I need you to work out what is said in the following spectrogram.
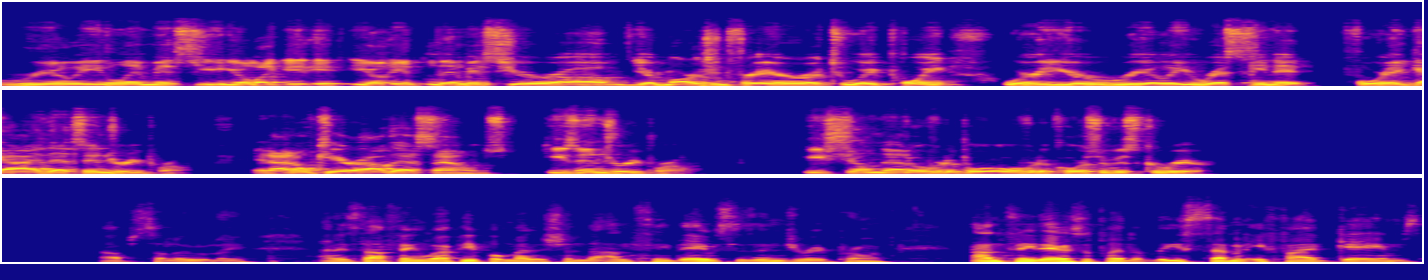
really limits you know like it, it you know it limits your um, your margin for error to a point where you're really risking it for a guy that's injury prone. And I don't care how that sounds. He's injury prone. He's shown that over the over the course of his career. Absolutely. And it's that thing where people mention that Anthony Davis is injury prone. Anthony Davis has played at least 75 games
